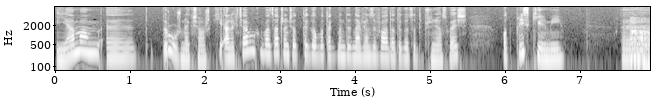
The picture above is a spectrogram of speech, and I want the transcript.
I ja mam t- różne książki, ale chciałabym chyba zacząć od tego, bo tak będę nawiązywała do tego, co ty przyniosłeś. Od Please Kill Me. A,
